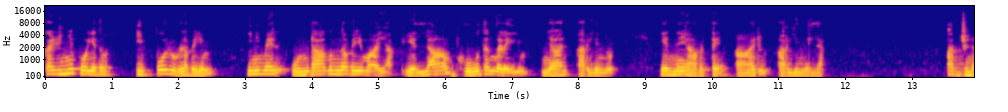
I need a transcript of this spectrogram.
കഴിഞ്ഞു പോയതും ഇപ്പോഴുള്ളവയും ഇനിമേൽ ഉണ്ടാകുന്നവയുമായ എല്ലാ ഭൂതങ്ങളെയും ഞാൻ അറിയുന്നു. എന്നെയാവട്ടെ ആരും അറിയുന്നില്ല. അർജുന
